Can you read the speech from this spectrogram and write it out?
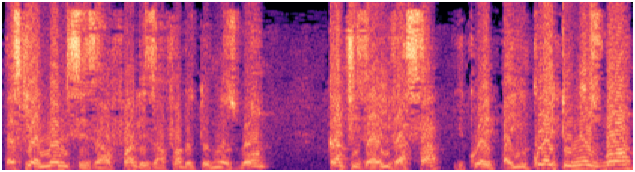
parce qu'il y a même ses enfants, les enfants de Tony Osborne, quand ils arrivent à ça, ils croient pas. Ils croient Tony Osborne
